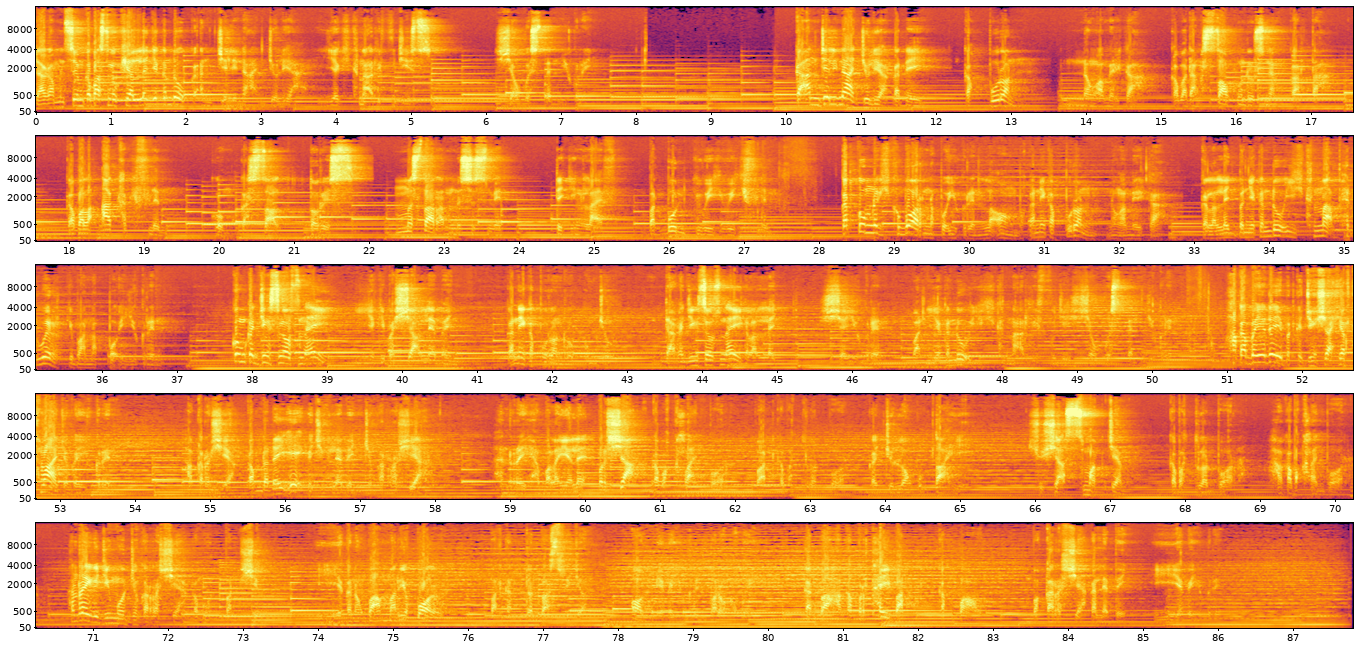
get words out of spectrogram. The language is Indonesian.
daga mensim ka bas ngokial leje kendo ka Angelina Julia yaki kena refugees. South Western Ukraine. Ka Angelina Julia ka de ka puron nong Amerika ka badang South Wundus ng Karta ka bala akha film kum ka sal Torres Mestaran Mrs. Smith taking life but bun kiwi kiwi ki film katkumnaki kubor na po Ukraine laong bakane kapuron nong Amerika. Kalalej banya kendo i knap headwear kiba na po Ukraine. Kum kanjing sengaw sen ay iya kiba sya lebay kane kapuron ro kunjo. Da kanjing sengaw sen ay kalalej sya Ukraine banya kendo i kena refuji sya western Ukraine. Haka bayaday bat kajing sya hirtma jaga Ukraine. Haka Russia kamdadai e kajing lebay jaga Russia. Ka Rusia. Henry habalayale bersyak kabak klain bor bat kabat tulot bor ka julong puptahi susya smak jam kabat tulot bor ha kabak klain bor. Henry ke jimut jong ka Russia kamun bat ship iya kanong ba Mariupol bat kan Donbas region om dia ka Ukraine parong kan ba ha ka perthai bat kapal bakar Russia ka lebeng iya ka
